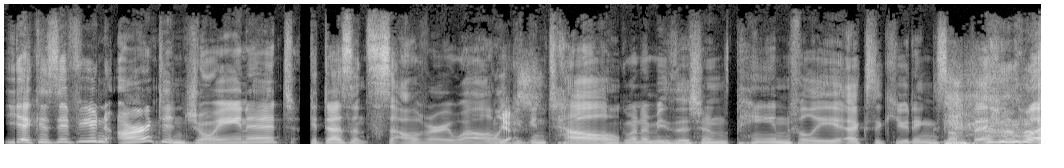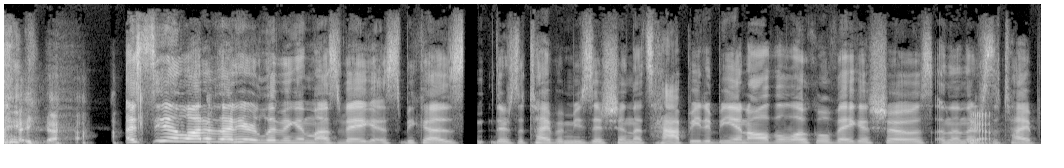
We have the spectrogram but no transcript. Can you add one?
Yeah, because if you aren't enjoying it, it doesn't sell very well. Like yes. you can tell when a musician's painfully executing something. like yeah. I see a lot of that here living in Las Vegas because there's a type of musician that's happy to be in all the local Vegas shows. And then there's yeah. the type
